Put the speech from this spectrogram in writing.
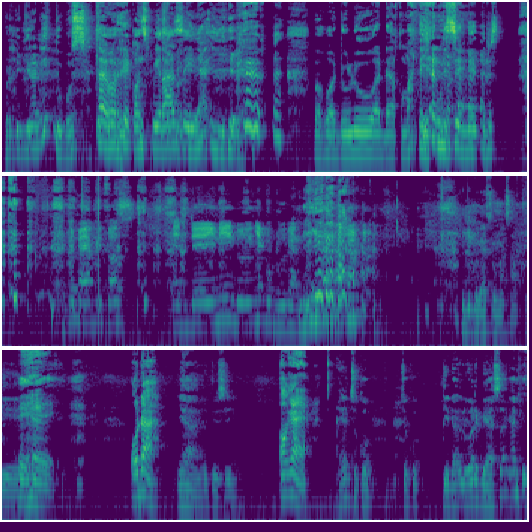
berpikiran itu, Bos. teori konspirasi ya. Iya. bahwa dulu ada kematian di sini terus itu kayak mitos SD ini dulunya kuburan Ini bekas rumah sakit. Iya. Udah. Ya, itu sih. Oke. Ya cukup cukup tidak luar biasa kan?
